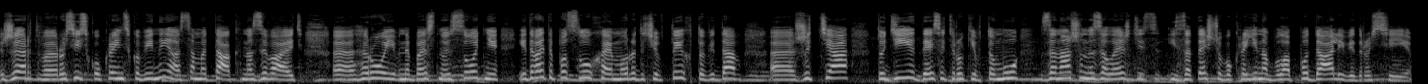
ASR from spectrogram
жертв російсько-української війни, а саме так називають е, героїв Небесної Сотні. І давайте послухаємо родичів тих, хто віддав е, життя тоді, 10 років тому, за нашу незалежність і за те, щоб Україна була подалі від Росії.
